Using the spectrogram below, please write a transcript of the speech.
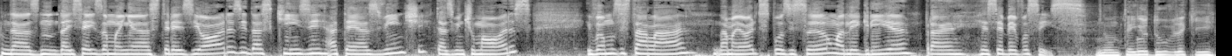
das, das 6 da manhã às 13 horas e das 15 até às 20, até às 21 horas. E vamos estar lá na maior disposição, alegria para receber vocês. não tenho dúvida que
